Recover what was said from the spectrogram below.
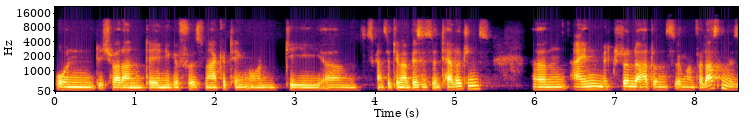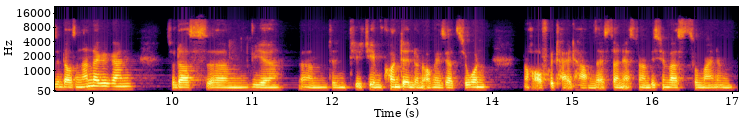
Und ich war dann derjenige fürs Marketing und die, ähm, das ganze Thema Business Intelligence. Ähm, ein Mitgründer hat uns irgendwann verlassen, wir sind auseinandergegangen, sodass ähm, wir ähm, die, die Themen Content und Organisation noch aufgeteilt haben. Da ist dann erstmal ein bisschen was zu meinem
